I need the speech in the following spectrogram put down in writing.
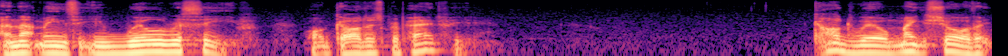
And that means that you will receive what God has prepared for you. God will make sure that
